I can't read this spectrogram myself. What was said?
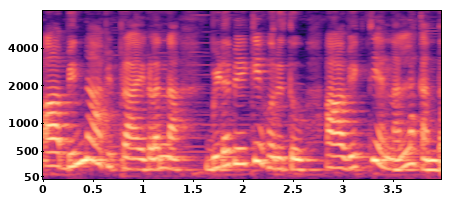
ಆ ಭಿನ್ನಾಭಿಪ್ರಾಯಗಳನ್ನು ಬಿಡಬೇಕೇ ಹೊರತು ಆ ವ್ಯಕ್ತಿಯನ್ನಲ್ಲ ಕಂದ.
